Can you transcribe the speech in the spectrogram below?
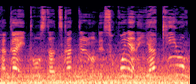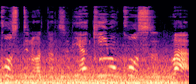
高いトースター使ってるのでそこにはね焼き芋コースっていうのがあったんですよ。で焼き芋コースは、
